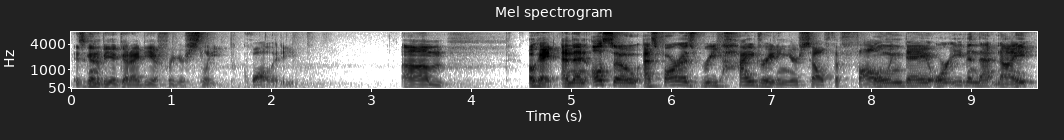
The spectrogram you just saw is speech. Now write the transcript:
is going to be a good idea for your sleep quality. Um, Okay, and then also, as far as rehydrating yourself the following day or even that night,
